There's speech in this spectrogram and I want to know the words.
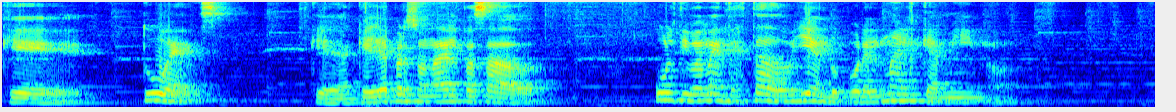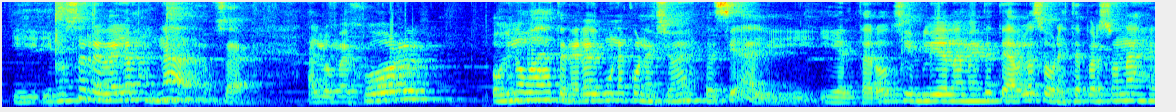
que tu ex, que aquella persona del pasado, últimamente ha estado yendo por el mal camino. Y, y no se revela más nada. O sea, a lo mejor hoy no vas a tener alguna conexión especial. Y, el tarot simplemente te habla sobre este personaje,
